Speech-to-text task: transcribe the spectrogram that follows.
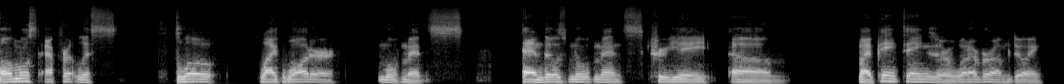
almost effortless flow like water movements. And those movements create um, my paintings or whatever I'm doing.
